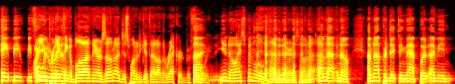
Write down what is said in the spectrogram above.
Hey, be, before Are you run out- predicting a blowout in Arizona? I just wanted to get that on the record before Uh, we. you know, I spend a little time in Arizona. I'm not, no, I'm not predicting that, but I mean,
